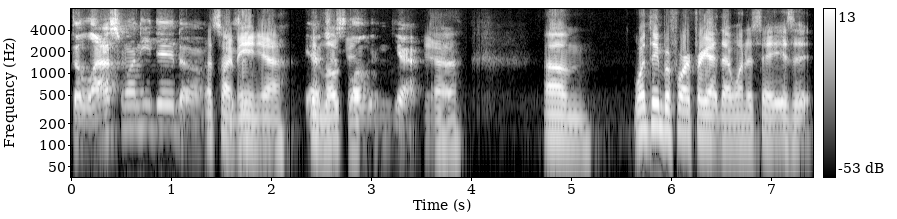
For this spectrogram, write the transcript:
the last one he did. Um, that's what I mean. Yeah, Yeah, in Logan. Logan. Yeah. Yeah. Um, one thing before I forget that I want to say is it.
